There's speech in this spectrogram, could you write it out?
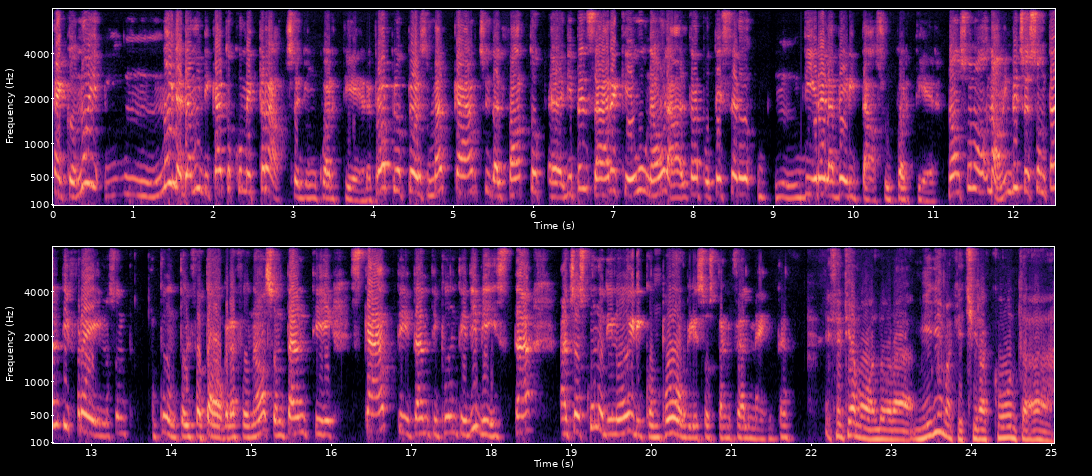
Ecco, noi, mm, noi le abbiamo indicato come tracce di un quartiere, proprio per smarcarci dal fatto eh, di pensare che una o l'altra potessero mh, mm, dire la verità sul quartiere. No, sono, no invece sono tanti frame, sono appunto il fotografo, no? sono tanti scatti, tanti punti di vista, a ciascuno di noi ricomporli sostanzialmente. E sentiamo allora Miriam che ci racconta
